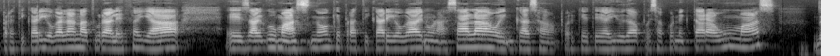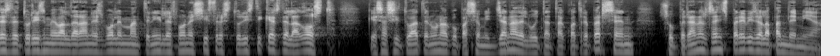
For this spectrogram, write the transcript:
Practicar yoga en la naturaleza ya es algo más ¿no? que practicar yoga en una sala o en casa, porque te ayuda pues, a conectar aún más. Des de Turisme Valdaran es volen mantenir les bones xifres turístiques de l'agost, que s'ha situat en una ocupació mitjana del 84%, superant els anys previs a la pandèmia.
